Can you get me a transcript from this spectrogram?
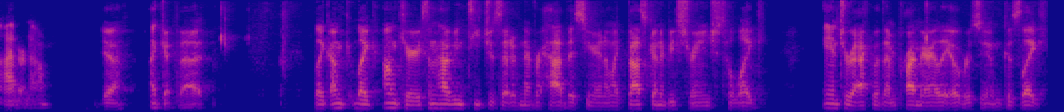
i don't know Yeah, I get that. Like, I'm like I'm curious. I'm having teachers that have never had this year, and I'm like, that's gonna be strange to like interact with them primarily over Zoom because like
